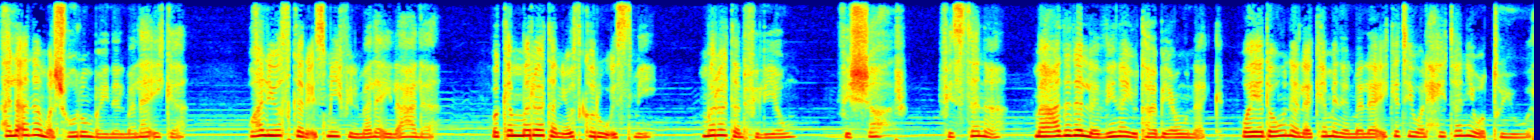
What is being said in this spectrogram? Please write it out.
هل أنا مشهور بين الملائكة؟ وهل يذكر اسمي في الملأ الأعلى؟ وكم مرة يذكر اسمي؟ مرة في اليوم؟ في الشهر؟ في السنة ما عدد الذين يتابعونك ويدعون لك من الملائكة والحيتان والطيور.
